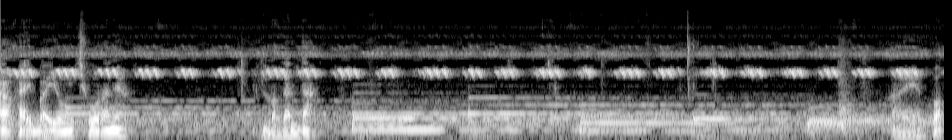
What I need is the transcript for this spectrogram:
kakaiba yung itsura niya. Maganda. Ayan po.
